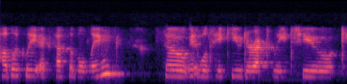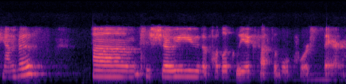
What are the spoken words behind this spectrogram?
publicly accessible link. So it will take you directly to Canvas um, to show you the publicly accessible course there.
